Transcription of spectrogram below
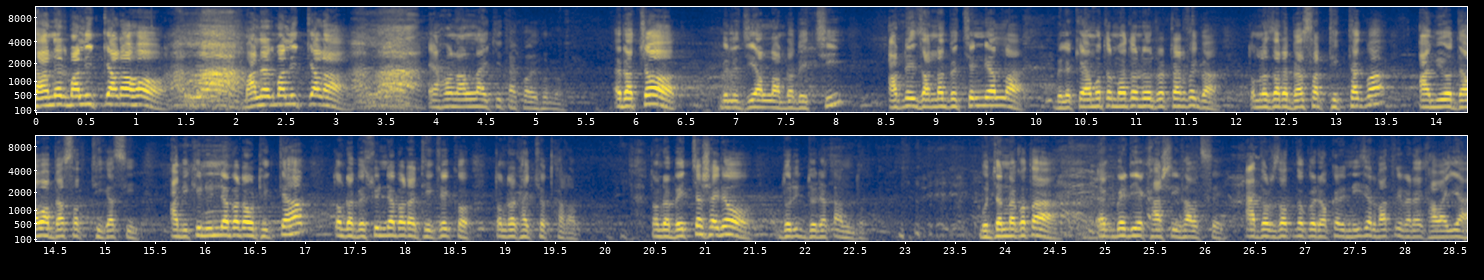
জানের মালিক কারা হ? মালের মালিক কারা এখন আল্লাহ কি তা কয় হলো এবার চক বলে, জি আল্লাহ, আমরা বেচছি। আপনি জান্নাত বেচছেন নি আল্লাহ? বলে কেমতের মতন টার পাইবা। তোমরা যারা বেসার ঠিক থাকবা, আমিও দেওয়া বেসার ঠিক আছি। আমি কি কিনুন্যা বেটাও ঠিক থাক, তোমরা বেসুন্যা বেটা ঠিক রেখো। তোমরা খাইছত খারাপ। তোমরা বেচ্চা সাইডও দরিদ্র কান্দ। বুঝছেন না কথা? এক বেডিয়ে খাসি ফালছে। আদর যত্ন করে ওকে নিজের ভাতৃ বেড়ায় খাওয়াইয়া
